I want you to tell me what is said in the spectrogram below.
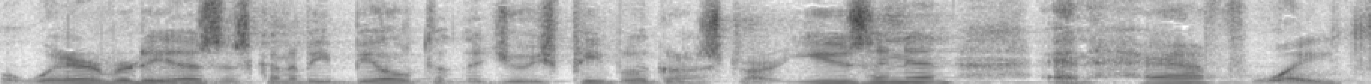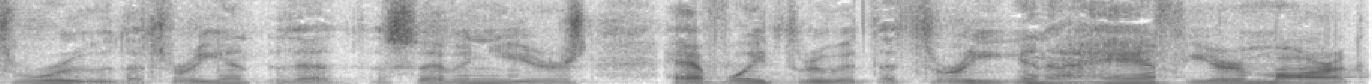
But wherever it is, it's going to be built, and the Jewish people are going to start using it. And halfway through the, three, the, the seven years, halfway through at the three and a half year mark,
